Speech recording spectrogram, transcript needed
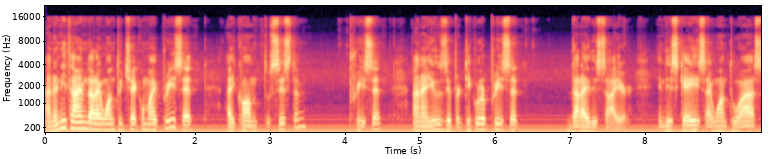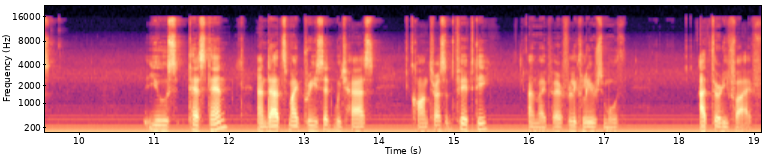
and anytime that I want to check on my preset I come to system preset and I use the particular preset that I desire. In this case I want to ask use test 10 and that's my preset which has contrast at 50 and my perfectly clear smooth at 35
